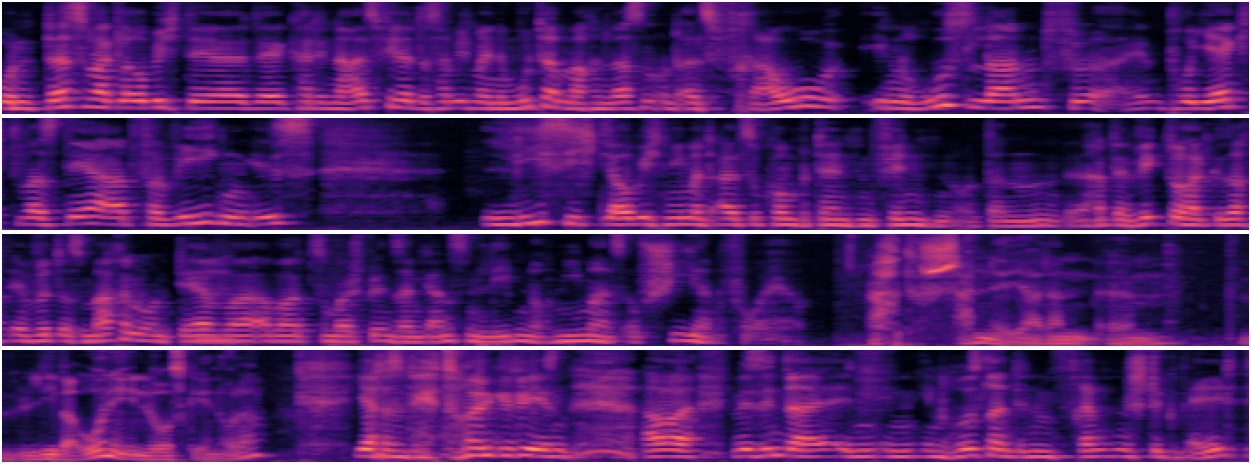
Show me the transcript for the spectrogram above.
Und das war, glaube ich, der, der Kardinalsfehler. Das habe ich meine Mutter machen lassen. Und als Frau in Russland für ein Projekt, was derart verwegen ist, ließ sich, glaube ich, niemand allzu kompetenten finden. Und dann hat der Viktor halt gesagt, er wird das machen. Und der mhm. war aber zum Beispiel in seinem ganzen Leben noch niemals auf Skiern vorher. Ach du Schande, ja, dann ähm, lieber ohne ihn losgehen, oder? Ja, das wäre toll gewesen. Aber wir sind da in, in, in Russland in einem fremden Stück Welt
